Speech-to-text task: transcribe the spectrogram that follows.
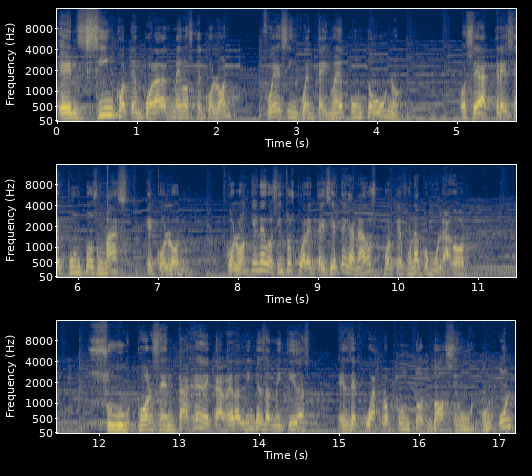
en cinco temporadas menos que Colón fue 59.1. O sea, 13 puntos más que Colón. Colón tiene 247 ganados porque fue un acumulador. Su porcentaje de carreras limpias admitidas es de 4.12. Un,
